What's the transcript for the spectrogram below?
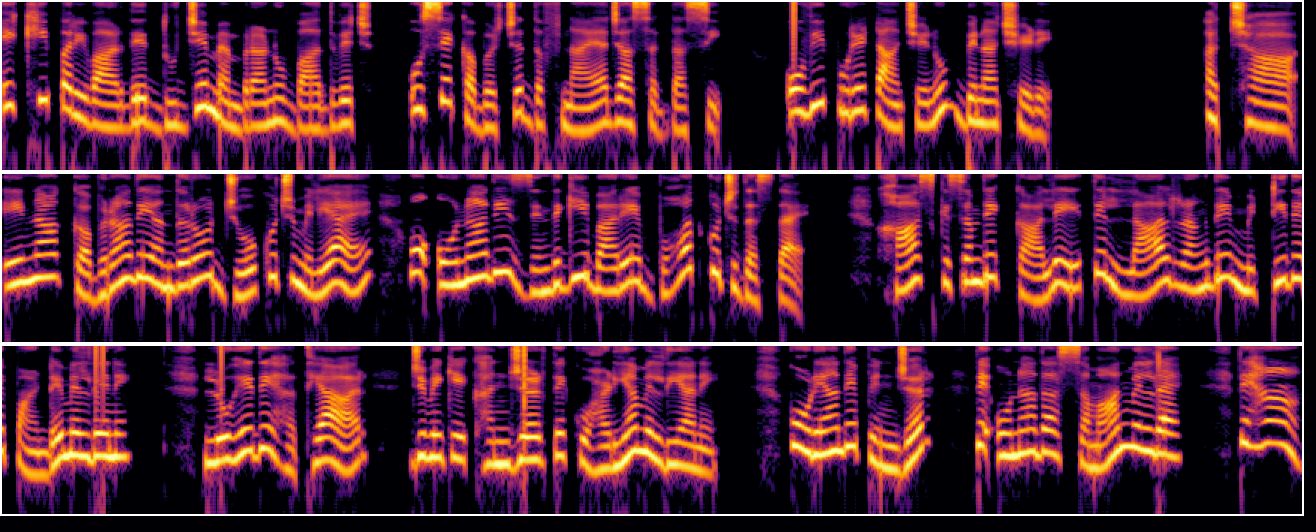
ਇੱਕ ਹੀ ਪਰਿਵਾਰ ਦੇ ਦੂਜੇ ਮੈਂਬਰਾਂ ਨੂੰ ਬਾਅਦ ਵਿੱਚ ਉਸੇ ਕਬਰ 'ਚ ਦਫਨਾਇਆ ਜਾ ਸਕਦਾ ਸੀ। ਉਹ ਵੀ ਪੂਰੇ ਢਾਂਚੇ ਨੂੰ ਬਿਨਾਂ ਛੇੜੇ। ਅੱਛਾ, ਇਹਨਾਂ ਕਬਰਾਂ ਦੇ ਅੰਦਰੋਂ ਜੋ ਕੁਝ ਮਿਲਿਆ ਹੈ, ਉਹ ਉਹਨਾਂ ਦੀ ਜ਼ਿੰਦਗੀ ਬਾਰੇ ਬਹੁਤ ਕੁਝ ਦੱਸਦਾ ਹੈ। ਖਾਸ ਕਿਸਮ ਦੇ ਕਾਲੇ ਤੇ ਲਾਲ ਰੰਗ ਦੇ ਮਿੱਟੀ ਦੇ ਭਾਂਡੇ ਮਿਲਦੇ ਨੇ। ਲੋਹੇ ਦੇ ਹਥਿਆਰ, ਜਿਵੇਂ ਕਿ ਖੰਜਰ ਤੇ ਕੁਹਾੜੀਆਂ ਮਿਲਦੀਆਂ ਨੇ। ਘੋੜਿਆਂ ਦੇ ਪਿੰਜਰ ਤੇ ਉਹਨਾਂ ਦਾ ਸਮਾਨ ਮਿਲਦਾ ਹੈ। ਤੇ ਹਾਂ,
